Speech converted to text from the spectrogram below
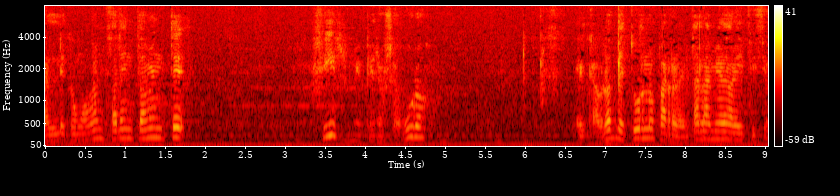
Mirarle cómo avanza lentamente. Firme, pero seguro. El cabrón de turno para reventar la mierda del edificio.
